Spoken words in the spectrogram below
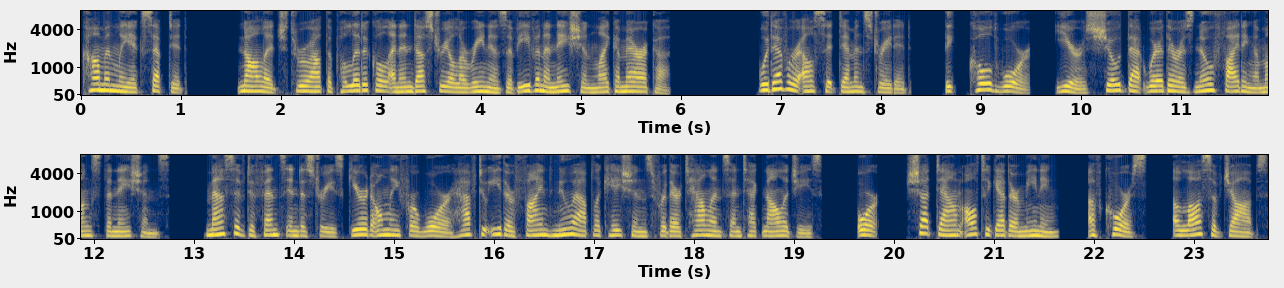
commonly accepted knowledge throughout the political and industrial arenas of even a nation like America. Whatever else it demonstrated, the Cold War years showed that where there is no fighting amongst the nations, massive defense industries geared only for war have to either find new applications for their talents and technologies, or shut down altogether, meaning, of course, a loss of jobs,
